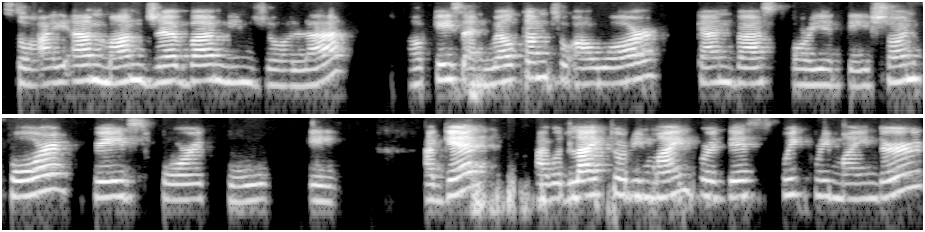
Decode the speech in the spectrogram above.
So I am Ma'am Jeva Minjola. Okay, so, and welcome to our Canvas orientation for grades 4 to 8. Again, I would like to remind for this quick reminders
